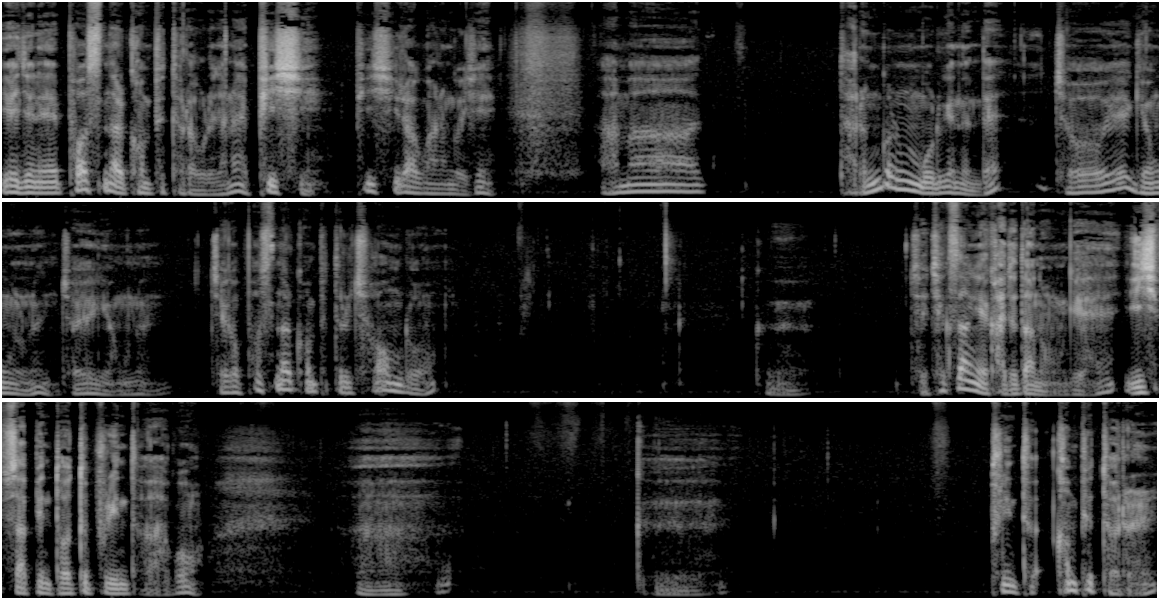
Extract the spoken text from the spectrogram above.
예전에 퍼스널 컴퓨터라고 그러잖아요. PC. PC라고 하는 것이 아마 다른 건 모르겠는데 저의 경우는 저의 경우는 제가 퍼스널 컴퓨터를 처음으로 그 제 책상에 가져다 놓은 게 24핀 도트 프린터하고 어, 그 프린터 컴퓨터를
